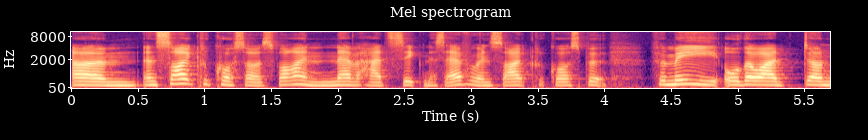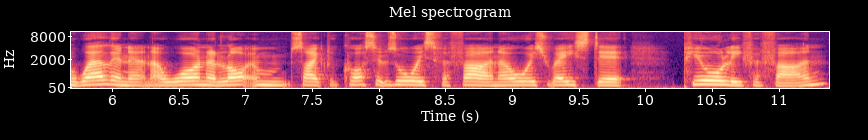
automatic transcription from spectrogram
Um, and cyclocross, I was fine. Never had sickness ever in cyclocross. But for me, although I'd done well in it and I won a lot in cyclocross, it was always for fun. I always raced it purely for fun.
